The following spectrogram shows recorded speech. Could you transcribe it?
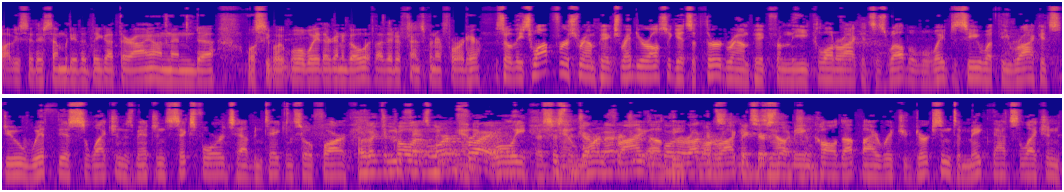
Obviously, there's somebody that they got their eye on, and uh, we'll see what, what way they're going to go with either defenseman or forward here. So they swap first round picks. Red Deer also gets a third round pick from the Kelowna Rockets as well, but we'll wait to see what the Rockets do with this selection. As mentioned, six forwards have been taken so far. I would like to call on defensemen Lorne Frey, goalie. Assistant and General Lorne Manager Frey of the Kelowna Kelowna Rockets, Rockets, to make is now being called up by Richard Doerksen to make that selection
